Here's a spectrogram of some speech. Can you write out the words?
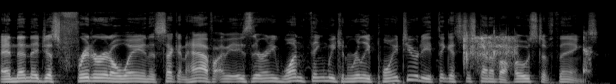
and then they just fritter it away in the second half. I mean, is there any one thing we can really point to, or do you think it's just kind of a host of things?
